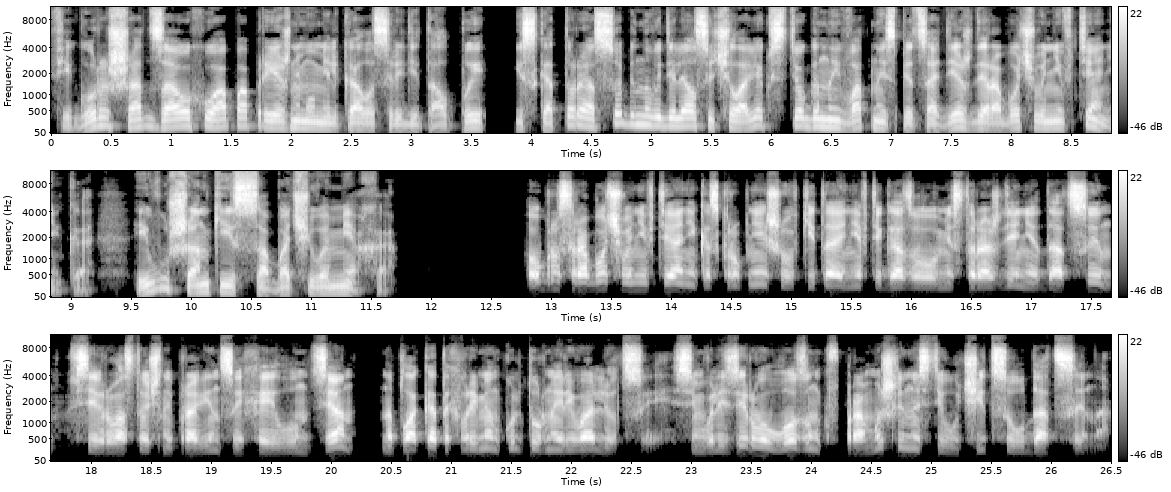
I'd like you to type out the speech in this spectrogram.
Фигура Шадзао Хуа по-прежнему мелькала среди толпы, из которой особенно выделялся человек в стёганой ватной спецодежде рабочего нефтяника и в ушанке из собачьего меха. Образ рабочего нефтяника с крупнейшего в Китае нефтегазового месторождения Дацин в северо-восточной провинции Хэйлун-Цян на плакатах времен культурной революции символизировал лозунг «В промышленности учиться у Дацина».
